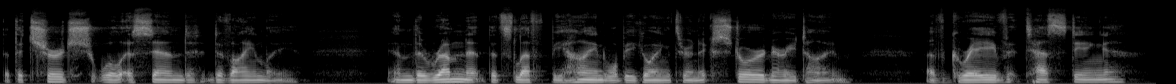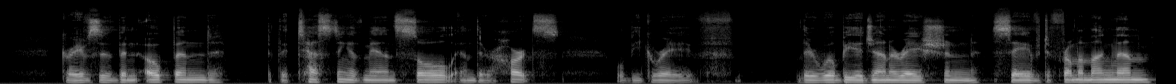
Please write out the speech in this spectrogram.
that the church will ascend divinely and the remnant that's left behind will be going through an extraordinary time of grave testing. Graves have been opened, but the testing of man's soul and their hearts will be grave. There will be a generation saved from among them,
